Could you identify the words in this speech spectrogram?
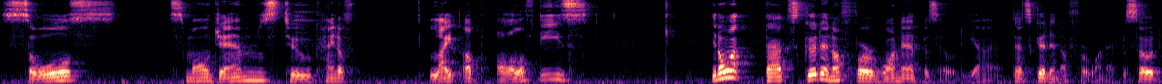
souls small gems to kind of light up all of these. You know what? That's good enough for one episode. Yeah, that's good enough for one episode.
